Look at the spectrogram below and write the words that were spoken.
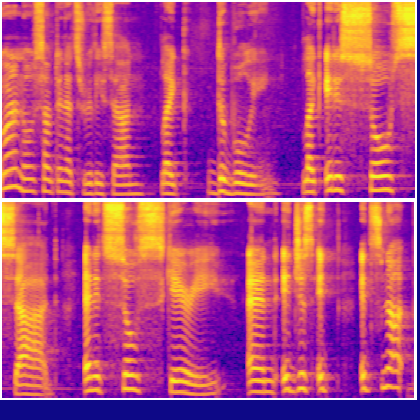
You want to know something that's really sad? Like the bullying. Like it is so sad and it's so scary and it just it it's not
